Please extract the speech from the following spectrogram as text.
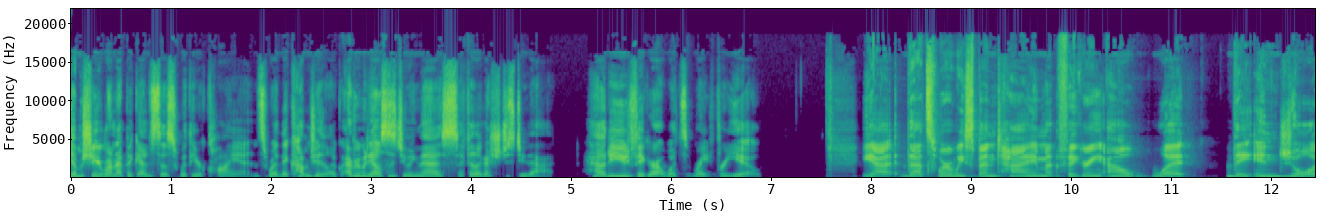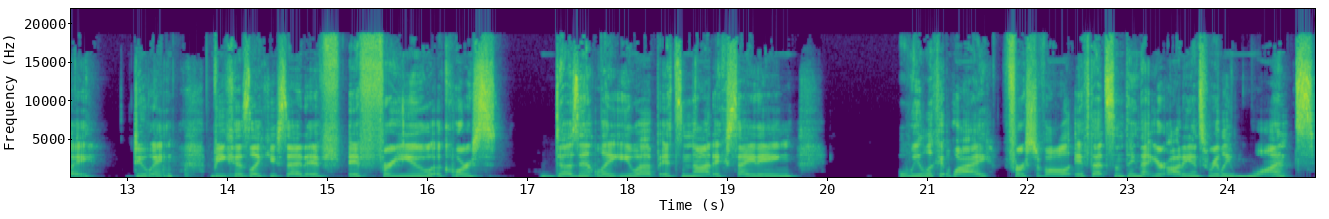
I'm sure you run up against this with your clients where they come to you like, everybody else is doing this. I feel like I should just do that. How do you figure out what's right for you? Yeah, that's where we spend time figuring out what they enjoy doing. Because like you said, if if for you a course doesn't light you up, it's not exciting, we look at why, first of all. If that's something that your audience really wants,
